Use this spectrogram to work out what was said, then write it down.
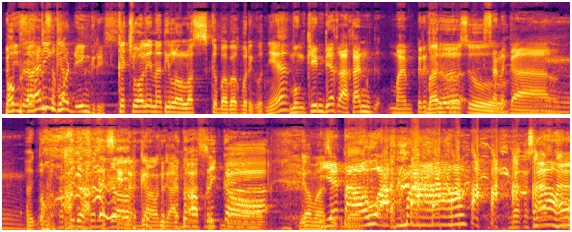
Oh berarti semua di Inggris. Kecuali nanti lolos ke babak berikutnya. Mungkin dia akan mampir Baru ke rusuh. Senegal. Oh, Tidak Senegal. Senegal enggak Itu masuk Afrika. Enggak masuk. Iya tahu Akmal. Nggak ke sana. Naho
